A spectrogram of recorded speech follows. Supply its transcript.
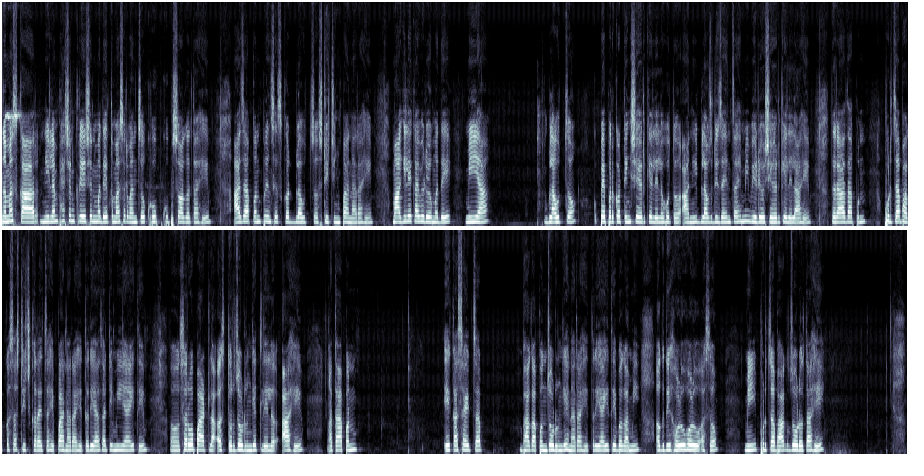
नमस्कार. नीलम फॅशन क्रिएशनमध्ये तुम्हा सर्वांचं खूप खूप स्वागत आहे. आज आपण प्रिन्सेस कट ब्लाऊजचं स्टिचिंग पाहणार आहे. मागील एका व्हिडिओमध्ये मी या ब्लाऊजचं पेपर कटिंग शेअर केलेलं होतं आणि ब्लाऊज डिझाईनचाही मी व्हिडिओ शेअर केलेला आहे. तर आज आपण पुढचा भाग कसा स्टिच करायचा हे पाहणार आहे. तर यासाठी मी या इथे सर्व पार्टला अस्तर जोडून घेतलेलं आहे. आता आपण एका साईडचा भाग आपण जोडून घेणार आहे. तर या इथे बघा मी अगदी हळूहळू असं मी पुढचा भाग जोडत आहे.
